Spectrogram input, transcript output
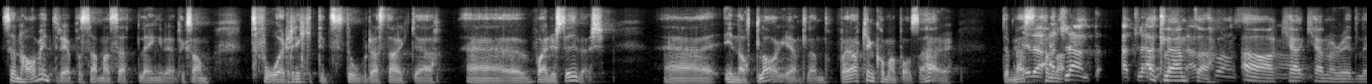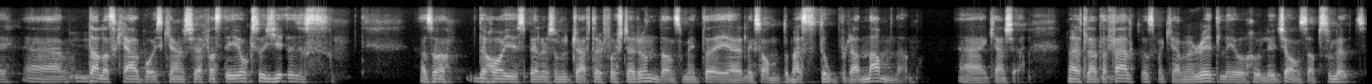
Sen har vi inte det på samma sätt längre. Liksom, två riktigt stora, starka eh, wide receivers eh, i något lag egentligen. Vad jag kan komma på så här. Det mest Det Atlanta. Atlanta. Atlanta. Ja, Ca- Calvin Ridley. Eh, Dallas Cowboys kanske. Fast det är också... Alltså, det har ju spelare som du draftar i första rundan som inte är liksom, de här stora namnen. Eh, kanske. Men Atlanta Falcons med Calvin Ridley och Julio Jones, absolut.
